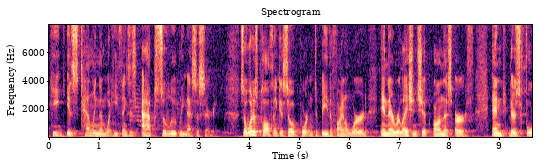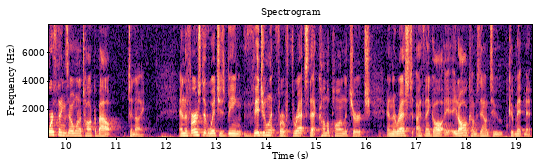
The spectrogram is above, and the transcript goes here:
he is telling them what he thinks is absolutely necessary. So, what does Paul think is so important to be the final word in their relationship on this earth? And there's four things I want to talk about tonight. And the first of which is being vigilant for threats that come upon the church. And the rest, I think, all it all comes down to commitment.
